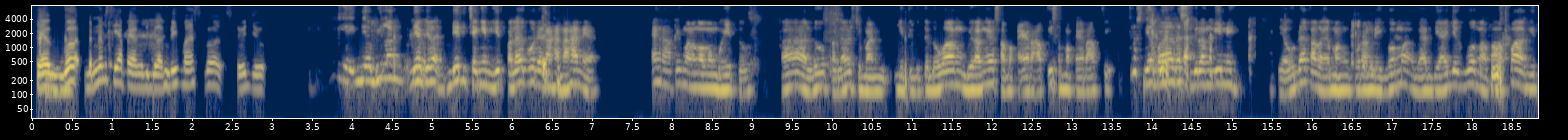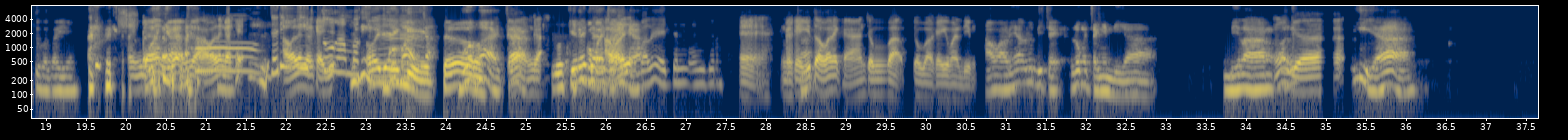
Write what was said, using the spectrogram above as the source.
Ya gue bener sih apa yang dibilang Dimas. Gue setuju. Iya, dia bilang dia bilang dia dicengin gitu padahal gue udah nahan-nahan ya eh Raffi malah ngomong begitu ah lu padahal cuman gitu-gitu doang bilangnya sama kayak Raffi sama kayak Raffi terus dia balas bilang gini ya udah kalau emang kurang di gue mah ganti aja gue nggak apa-apa gitu katanya Enggak, enggak, enggak. Awalnya enggak kayak Oh, jadi awalnya nggak kayak itu gitu. ngambeknya. Oh jadi Gua baca. gitu. gue baca enggak, enggak. Gue kira gak bacain ada ya. Anjir. Eh, enggak kayak gitu awalnya kan. Coba coba kayak gimana, Dim? awalnya lu dicek lu ngecengin dia bilang oh, Enggak. iya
